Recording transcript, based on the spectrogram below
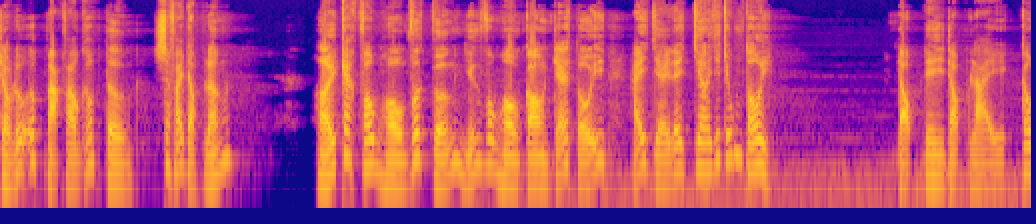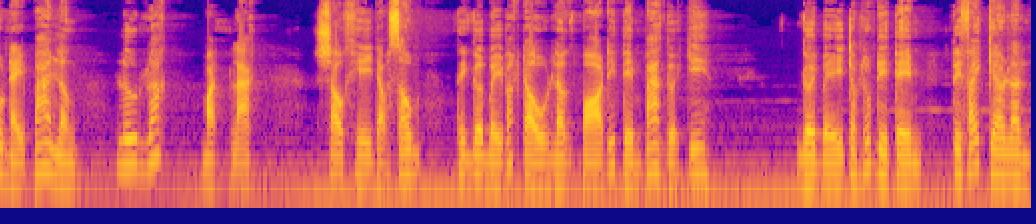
trong lúc úp mặt vào góc tường sẽ phải đọc lớn. Hỡi các vong hồn vất vưởng những vong hồn còn trẻ tuổi, hãy về đây chơi với chúng tôi. Đọc đi đọc lại câu này ba lần, lưu loát, mạch lạc sau khi đọc xong thì người bị bắt đầu lần mò đi tìm ba người kia. Người bị trong lúc đi tìm thì phải kêu lên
